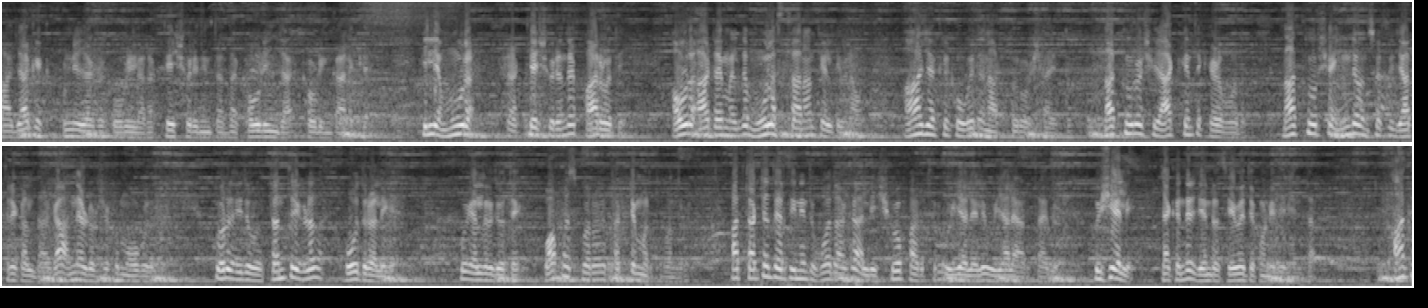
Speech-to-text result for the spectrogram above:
ಆ ಜಾಗಕ್ಕೆ, ಪುಣ್ಯ ಜಾಗಕ್ಕೆ ಹೋಗಲಿಲ್ಲ ರಕ್ತೇಶ್ವರಿ ನಿಂತಂಥ ಕೌಡಿನ ಜಾ ಕೌಡಿಂಕಾನಕ್ಕೆ ಇಲ್ಲಿಯ ಮೂಲ ರಕ್ತೇಶ್ವರಿ ಅಂದರೆ ಪಾರ್ವತಿ. ಅವರು ಆ ಟೈಮಲ್ಲಿದ್ದ ಮೂಲ ಸ್ಥಾನ ಅಂತ ಹೇಳ್ತೀವಿ ನಾವು. ಆ ಜಾಗಕ್ಕೆ ಹೋಗೋದೇ ನಾಲ್ಕುನೂರು ವರ್ಷ ಆಯಿತು. ನಾಲ್ಕುನೂರು ವರ್ಷ ಯಾಕೆ ಅಂತ ಕೇಳ್ಬೋದು. ನಾಲ್ಕುನೂರು ವರ್ಷ ಹಿಂದೆ ಒಂದು ಸರ್ತಿ ಜಾತ್ರೆ ಕಳೆದಾಗ ಹನ್ನೆರಡು ವರ್ಷಕ್ಕೊಮ್ಮೆ ಹೋಗೋದು. ಅವರು ಇದು ತಂತ್ರಿಗಳು ಹೋದರು ಅಲ್ಲಿಗೆ. ಎಲ್ಲರ ಜೊತೆ ವಾಪಸ್ ಬರೋ ತಟ್ಟೆ ಮರೆತು ಬಂದರು. ಆ ತಟ್ಟೆ ತರ್ತೀನಿ ಅಂತ ಹೋದಾಗ ಅಲ್ಲಿ ಶಿವಪಾರ್ಥರು ಉಯ್ಯಾಲೆಯಲ್ಲಿ ಉಯ್ಯಾಲೆ ಆಡ್ತಾ ಇದ್ರು. ಖುಷಿಯಲ್ಲಿ, ಯಾಕಂದರೆ ಜನರ ಸೇವೆ ತಗೊಂಡಿದ್ದೀನಿ ಅಂತ. ಆಗ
